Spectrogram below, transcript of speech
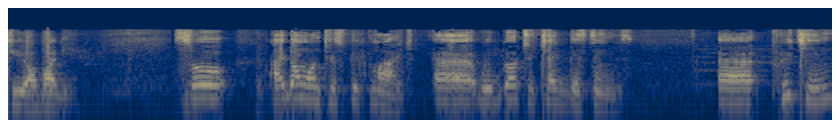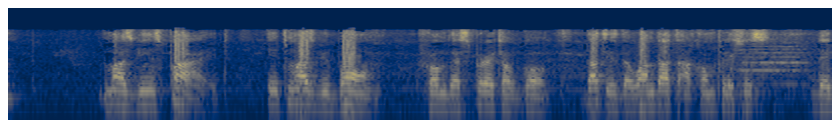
to your body. So I don't want to speak much. Uh, we've got to check these things. Uh, preaching must be inspired. It must be born from the Spirit of God. That is the one that accomplishes the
